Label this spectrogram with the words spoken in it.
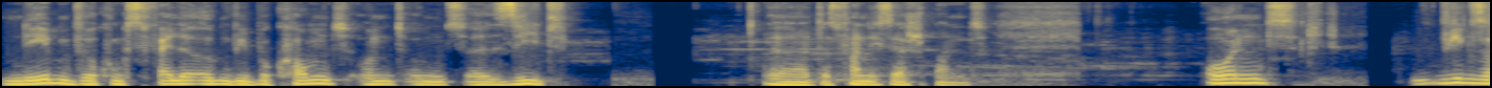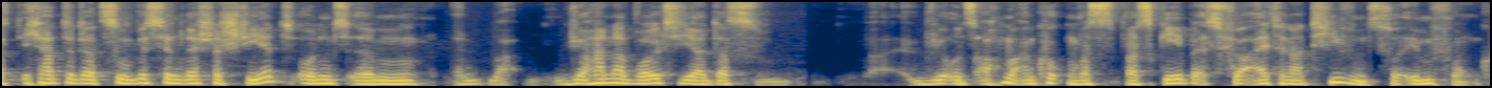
Nebenwirkungsfälle irgendwie bekommt und, und äh, sieht. Äh, das fand ich sehr spannend. Und wie gesagt, ich hatte dazu ein bisschen recherchiert und ähm, Johanna wollte ja, dass wir uns auch mal angucken, was, was gäbe es für Alternativen zur Impfung.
